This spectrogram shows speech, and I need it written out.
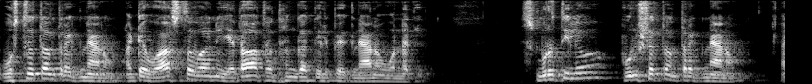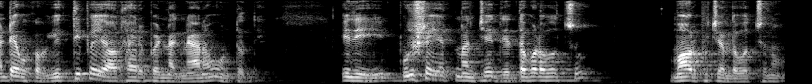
వస్తుతంత్ర జ్ఞానం అంటే వాస్తవాన్ని యథాతథంగా తెలిపే జ్ఞానం ఉన్నది. స్మృతిలో పురుషతంత్ర జ్ఞానం అంటే ఒక వ్యక్తిపై ఆధారపడిన జ్ఞానం ఉంటుంది. ఇది పురుషయత్నంచే దిద్దబడవచ్చు మార్పు చెందవచ్చును.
